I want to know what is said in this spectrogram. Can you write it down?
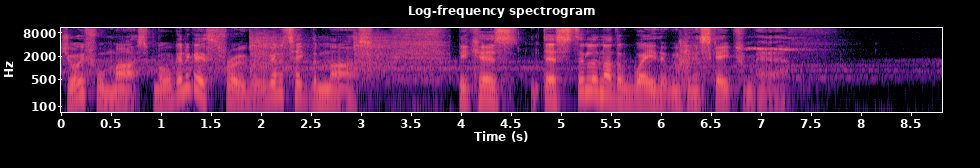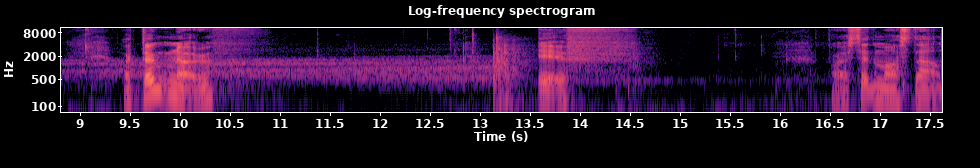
Joyful mask. Well, we're going to go through, but we're going to take the mask. Because there's still another way that we can escape from here. I don't know if... Right, let's take the mask down.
